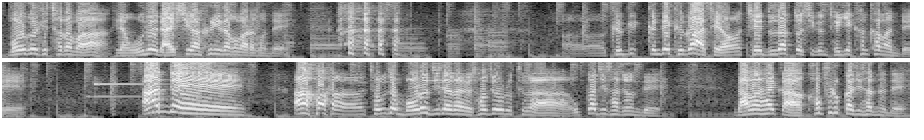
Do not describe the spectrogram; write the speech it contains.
하... 뭘 그렇게 쳐다봐. 그냥 오늘 날씨가 흐리다고 말한 건데. 어, 그, 그- 근데 그거 아세요? 제 눈앞도 지금 되게 캄캄한데. 안 돼! 아, 점점 멀어지잖아요, 서조 루트가. 옷까지 사줬는데. 나만 할까? 커플룩까지 샀는데.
